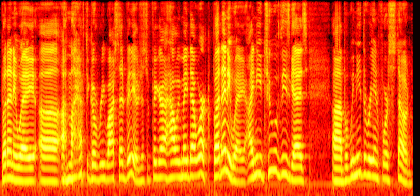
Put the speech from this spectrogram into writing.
But anyway, uh, I might have to go rewatch that video just to figure out how we made that work. But anyway, I need two of these guys. Uh, but we need the reinforced stone.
